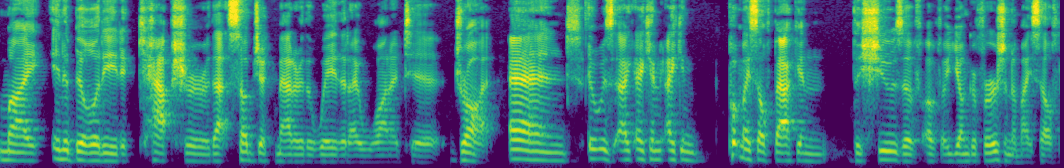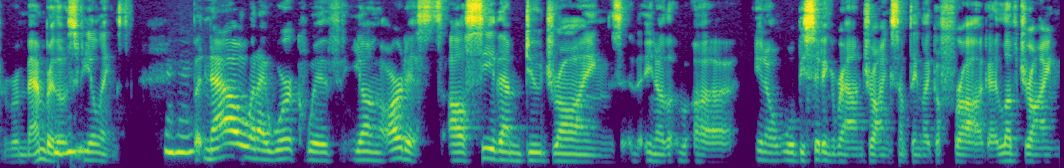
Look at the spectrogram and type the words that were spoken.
my inability to capture that subject matter the way that I wanted to draw it. And it was I, I can I can put myself back in the shoes of, of a younger version of myself and remember those mm-hmm. feelings. Mm-hmm. But now, when I work with young artists, I'll see them do drawings. You know, uh, you know we'll be sitting around drawing something like a frog i love drawing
